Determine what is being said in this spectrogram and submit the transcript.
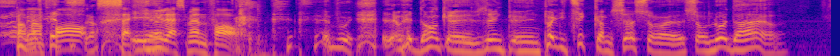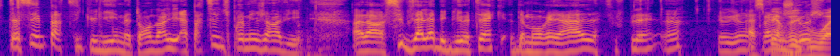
Parlant de fort, ça finit euh, la semaine fort. Oui. Donc, euh, vous avez une, une politique comme ça sur, euh, sur l'odeur. C'est assez particulier, mettons, dans les- à partir du 1er janvier. Alors, si vous allez à la bibliothèque de Montréal, s'il vous plaît, hein, Aspergez-vous, ouais.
